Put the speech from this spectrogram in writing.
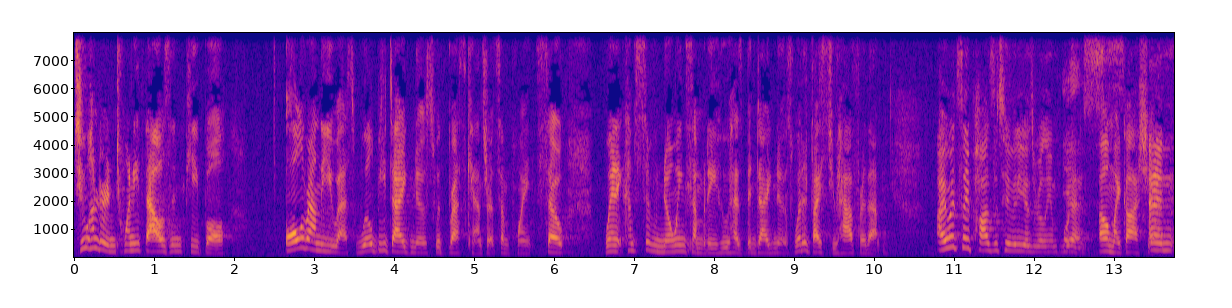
220,000 people all around the US will be diagnosed with breast cancer at some point. So, when it comes to knowing somebody who has been diagnosed, what advice do you have for them? I would say positivity is really important. Yes. Oh my gosh, yes. And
